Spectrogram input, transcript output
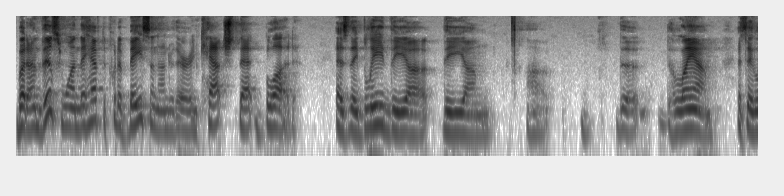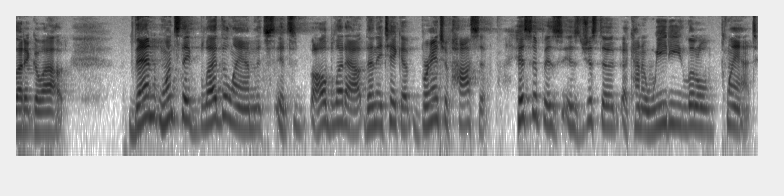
But on this one, they have to put a basin under there and catch that blood as they bleed the, uh, the, um, uh, the, the lamb as they let it go out. Then, once they've bled the lamb, it's, it's all bled out, then they take a branch of hyssop. Hyssop is, is just a, a kind of weedy little plant.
